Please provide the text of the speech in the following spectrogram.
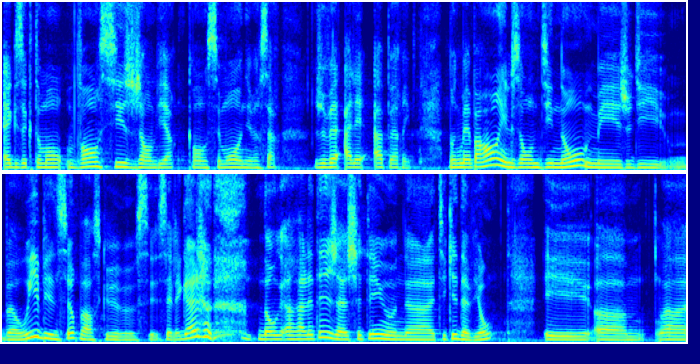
exactement 26 janvier, quand c'est mon anniversaire, je vais aller à Paris. Donc, mes parents, ils ont dit non, mais je dis, bah oui, bien sûr, parce que c'est légal. Donc, en réalité, j'ai acheté un euh, ticket d'avion et euh, euh,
